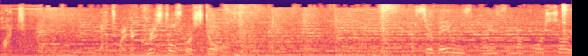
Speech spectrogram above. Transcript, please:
What? That's where the crystals were stored. A surveillance plane from the force Sortie.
